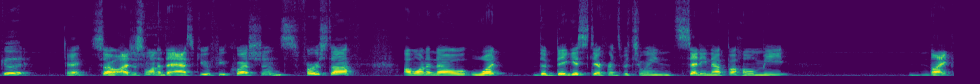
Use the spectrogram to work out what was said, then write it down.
Good. Okay, so I just wanted to ask you a few questions. First off, I want to know what the biggest difference between setting up a home meet like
